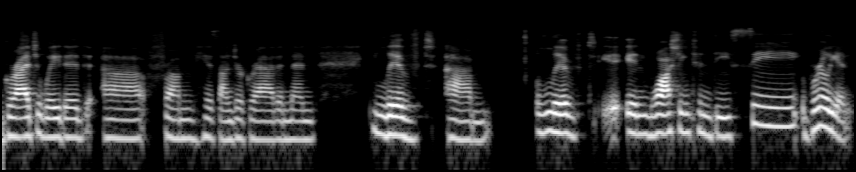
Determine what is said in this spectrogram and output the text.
graduated uh, from his undergrad and then lived um, lived in Washington D.C. Brilliant,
